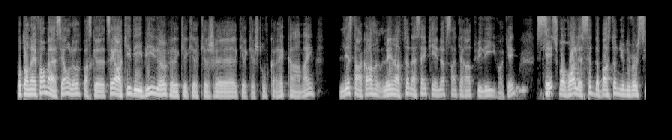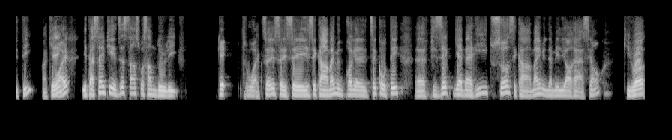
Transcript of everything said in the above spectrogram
Pour ton information, là, parce que, tu sais, Hockey DB, là, que, que, que, je, que, je trouve correct quand même, liste encore Lane Hudson à 5 pieds 9, 148 livres, OK? Si tu vas voir le site de Boston University, OK? Il est à 5 pieds 10, 162 livres. OK. Tu vois. C'est quand même une sais, côté euh, physique, gabarit, tout ça, c'est quand même une amélioration qui va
